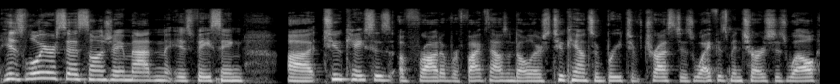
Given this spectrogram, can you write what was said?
His lawyer says Sanjay Madan is facing uh, two cases of fraud over $5,000, two counts of breach of trust. His wife has been charged as well.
